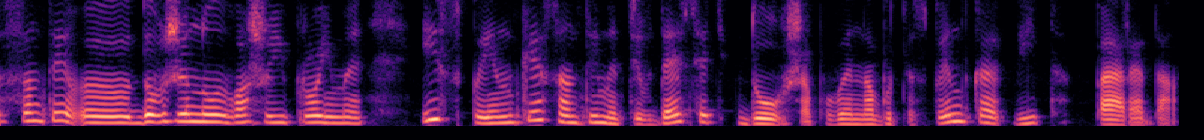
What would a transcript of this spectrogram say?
санти... е, довжину вашої пройми, і спинки сантиметрів 10 довша повинна бути спинка від переда.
